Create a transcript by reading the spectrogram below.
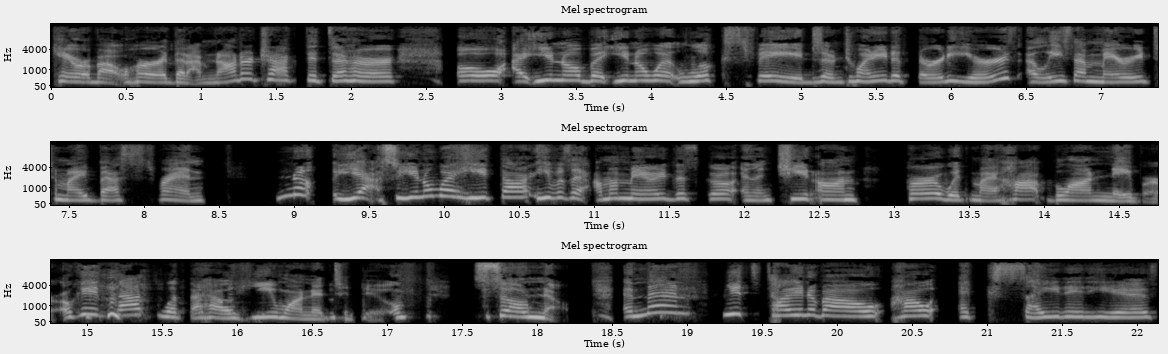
care about her, that I'm not attracted to her. Oh, I, you know, but you know what? Looks fades in 20 to 30 years. At least I'm married to my best friend. No, yeah. So you know what he thought? He was like, I'm gonna marry this girl and then cheat on her with my hot blonde neighbor. Okay. That's what the hell he wanted to do. So no. And then he's talking about how excited he is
